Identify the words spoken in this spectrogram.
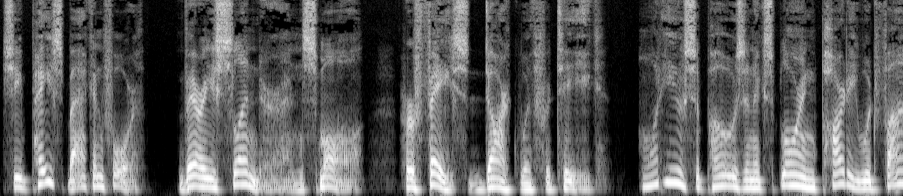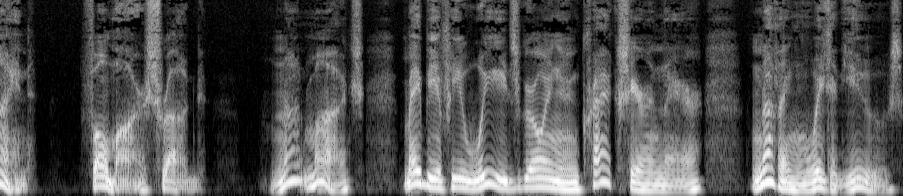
She paced back and forth, very slender and small, her face dark with fatigue. What do you suppose an exploring party would find? Fomar shrugged. Not much. Maybe a few weeds growing in cracks here and there. Nothing we could use.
